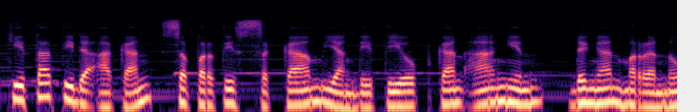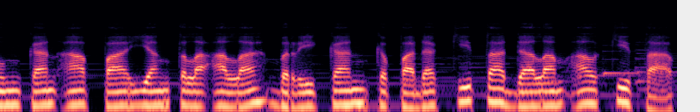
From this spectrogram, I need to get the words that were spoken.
Kita tidak akan seperti sekam yang ditiupkan angin dengan merenungkan apa yang telah Allah berikan kepada kita dalam Alkitab.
